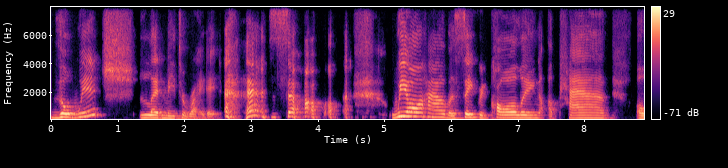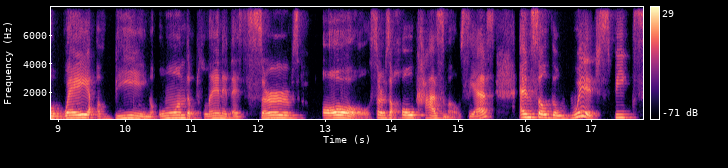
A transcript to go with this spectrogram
The witch led me to write it. so we all have a sacred calling, a path, a way of being on the planet that serves all, serves a whole cosmos. Yes. And so the witch speaks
